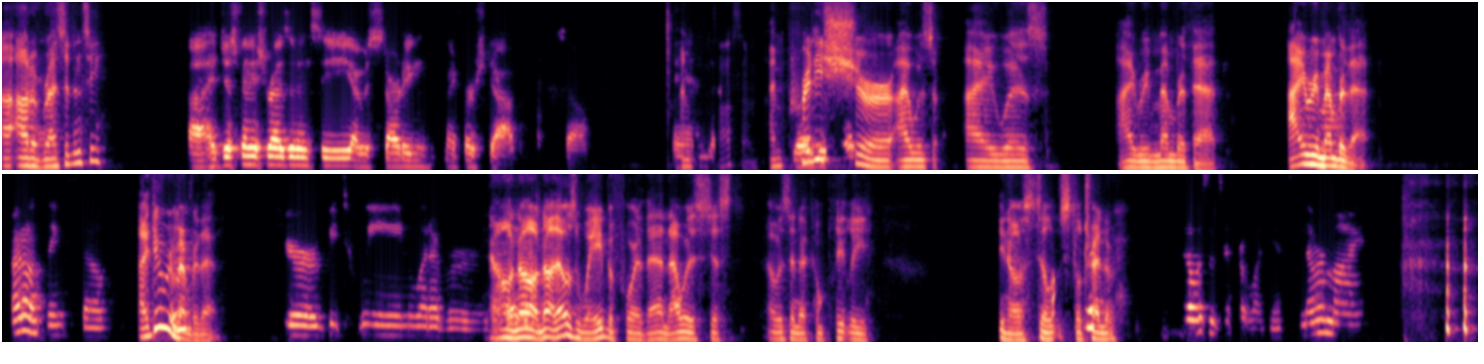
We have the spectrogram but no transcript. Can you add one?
Uh, out of residency. uh, I had just finished residency. I was starting my first job. So I'm- awesome. I'm Rosie pretty did? sure I was I was I remember that. I remember that. I don't think so. I do remember that. You're between whatever. No, no, no. That was way before then. I was just I was in a completely, you know, still still trying to. That was a different one. Yes. Never mind.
